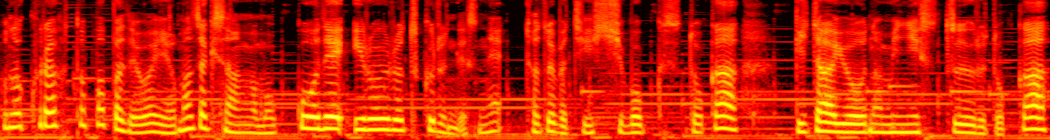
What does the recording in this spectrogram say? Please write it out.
このクラフトパパでは山崎さんが木工でいろいろ作るんですね。例えばティッシュボックスとかギター用のミニスツールとか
